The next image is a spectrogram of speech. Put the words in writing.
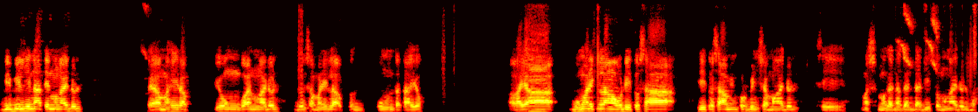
Bibilhin natin mga idol. Kaya mahirap yung kuan mga idol doon sa Manila pag pumunta tayo. Ah, Kaya bumalik lang ako dito sa dito sa aming probinsya mga idol kasi mas maganda-ganda dito mga idol ba.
